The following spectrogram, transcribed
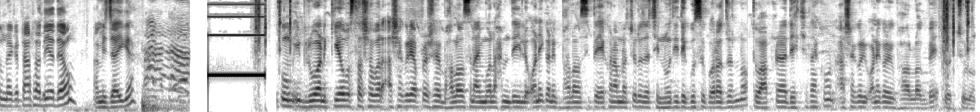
তোমরা একটা টাটা দিয়ে দাও আমি যাইগা। ইব্রুয়ান কি অবস্থা সবার? আশা করি আপনারা সবাই ভালো আছেন। আমি আলহামদুলিল্লাহ অনেক অনেক ভালো আছি। তো এখন আমরা চলে যাচ্ছি নদীতে গোসু করার জন্য। তো আপনারা দেখতে থাকুন আশা করি অনেক অনেক ভালো লাগবে। তো চলুন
